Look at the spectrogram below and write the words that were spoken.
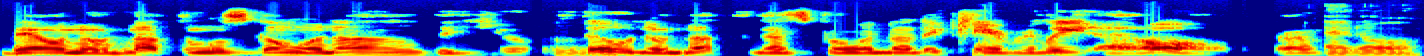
They don't know nothing what's going on. The youth, Mm. they don't know nothing that's going on. They can't relate at all, bro. at all.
